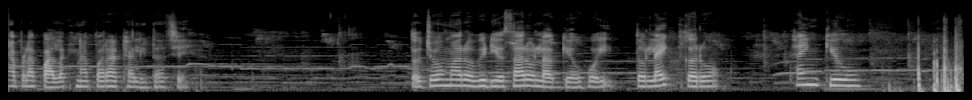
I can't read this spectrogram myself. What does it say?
આપણા પાલકના પરાઠા લીધા છે. તો જો મારો વીડિયો સારો લાગ્યો હોય તો લાઈક કરો. Thank you.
